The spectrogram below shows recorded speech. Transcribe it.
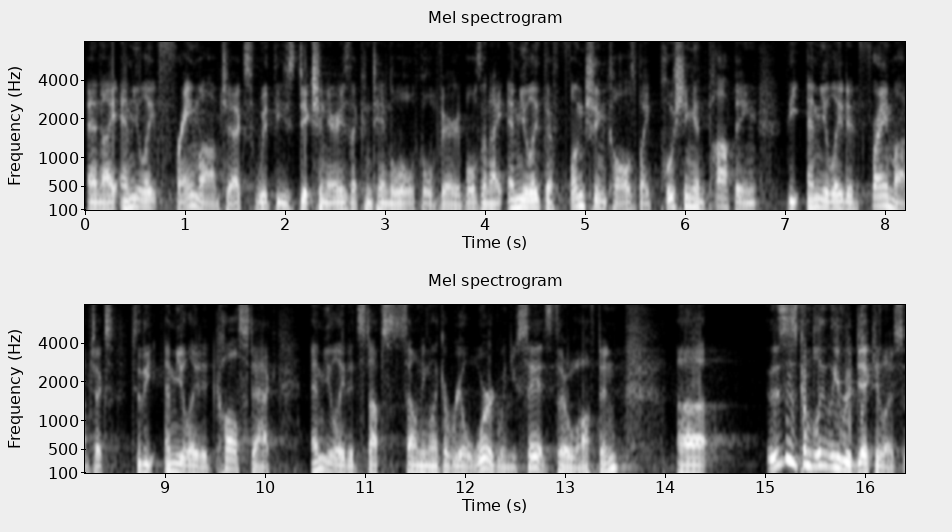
and I emulate frame objects with these dictionaries that contain the local variables, and I emulate the function calls by pushing and popping the emulated frame objects to the emulated call stack. Emulated stops sounding like a real word when you say it so often. Uh, this is completely ridiculous,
